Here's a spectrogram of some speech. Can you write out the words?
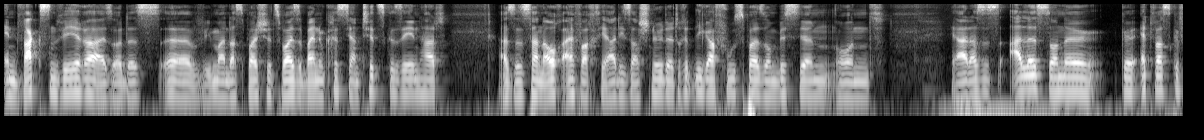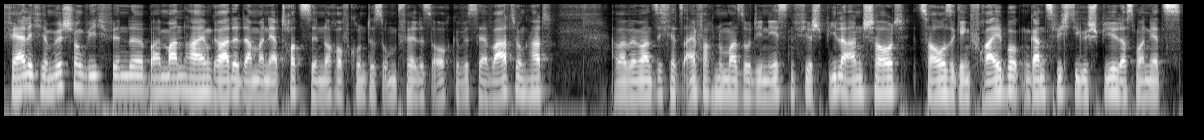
entwachsen wäre. Also das, äh, wie man das beispielsweise bei einem Christian Titz gesehen hat. Also es ist dann auch einfach, ja, dieser schnöde Drittliga-Fußball so ein bisschen. Und ja, das ist alles so eine ge etwas gefährliche Mischung, wie ich finde, bei Mannheim, gerade da man ja trotzdem noch aufgrund des Umfeldes auch gewisse Erwartungen hat. Aber wenn man sich jetzt einfach nur mal so die nächsten vier Spiele anschaut, zu Hause gegen Freiburg, ein ganz wichtiges Spiel, das man jetzt,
